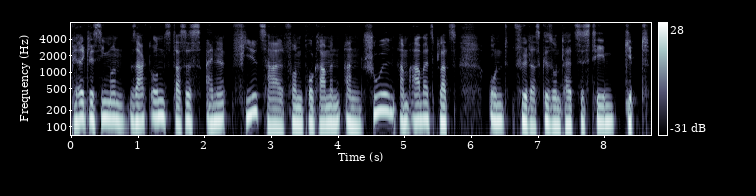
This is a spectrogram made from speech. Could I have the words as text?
Perikles Simon sagt uns, dass es eine Vielzahl von Programmen an Schulen, am Arbeitsplatz und für das Gesundheitssystem gibt.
